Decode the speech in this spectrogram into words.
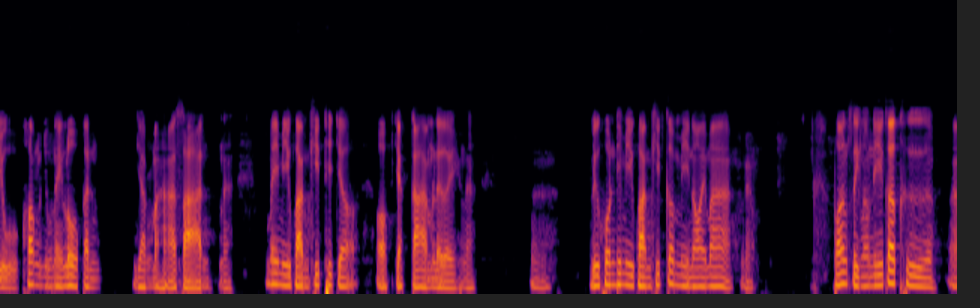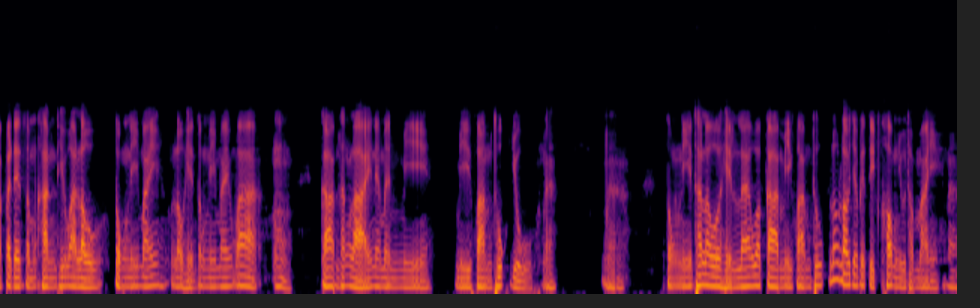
อยู่คล้องอยู่ในโลกกัน อย่างมหาศาลนะไม่มีความคิดที่จะออกจากกามเลยนะหรือคนที่มีความคิดก็มีน้อยมากนะเพราะสิ่งเหล่านี้ก็คือประเด็นสำคัญที่ว่าเราตรงนี้ไหมเราเห็นตรงนี้ไหมว่ากามทั้งหลายเนี่ยมันมีมีความทุกข์อยู่นะตรงนี้ถ้าเราเห็นแล้วว่าการมีความทุกข์แล้วเราจะไปติดข้องอยู่ทำไมนะ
